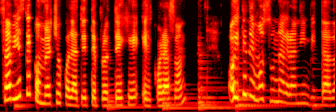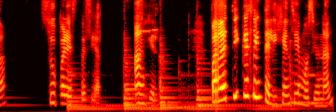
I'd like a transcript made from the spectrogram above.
¿Sabías que comer chocolate te protege el corazón? Hoy tenemos una gran invitada, súper especial, Ángela. ¿Para ti qué es la inteligencia emocional?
